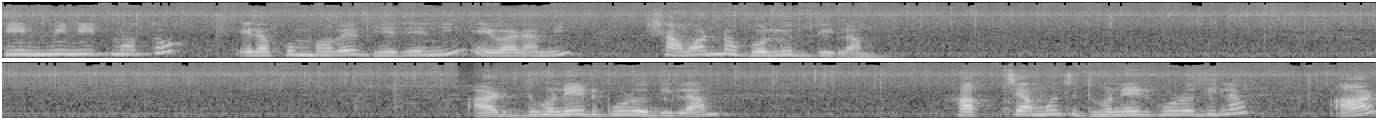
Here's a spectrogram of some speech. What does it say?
তিন মিনিট মতো এরকমভাবে ভেজে নিই এবার আমি সামান্য হলুদ দিলাম। আর ধনের গুঁড়ো দিলাম। হাফ চামচ ধনের গুঁড়ো দিলাম। আর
